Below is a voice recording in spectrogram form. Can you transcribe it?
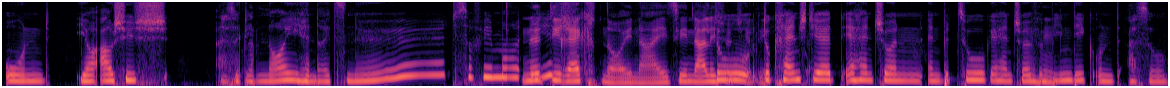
Und ja, auch sonst, also ich glaube, neu haben da jetzt nicht so viel mal. Nicht direkt neu, nein. Sie sind alle Du, schon du kennst die, ihr habt schon einen, Bezug, ihr habt schon eine Mhm. Verbindung und also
